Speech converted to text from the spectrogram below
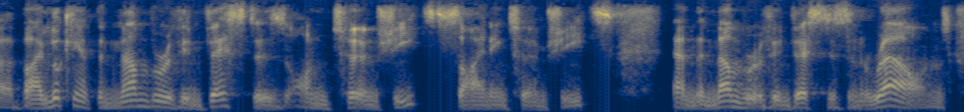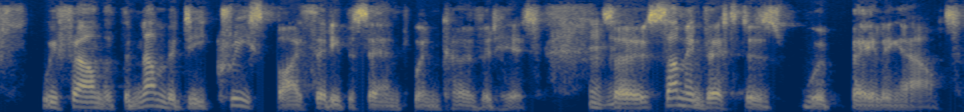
uh, by looking at the number of investors on term sheets, signing term sheets, and the number of investors in a round, we found that the number decreased by 30% when COVID hit. Mm-hmm. So some investors were bailing out.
